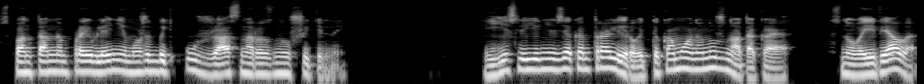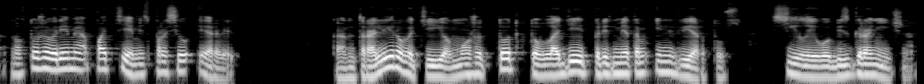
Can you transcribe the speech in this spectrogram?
в спонтанном проявлении может быть ужасно разрушительной. И если ее нельзя контролировать, то кому она нужна такая? Снова и вяло, но в то же время по теме спросил Эрвиль. Контролировать ее может тот, кто владеет предметом инвертус. Сила его безгранична.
